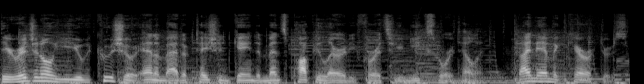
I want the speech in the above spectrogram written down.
the original Yu Yu Hakusho anime adaptation gained immense popularity for its unique storytelling, dynamic characters,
